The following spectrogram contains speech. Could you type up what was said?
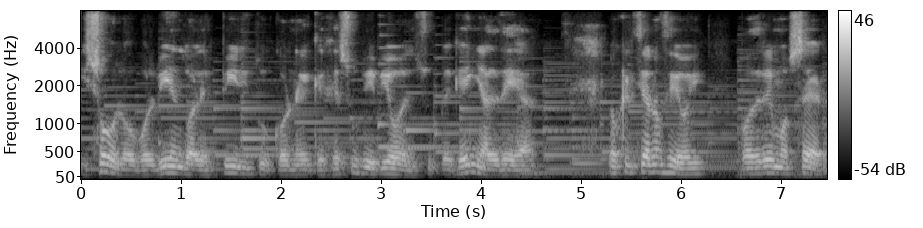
y solo volviendo al espíritu con el que Jesús vivió en su pequeña aldea, los cristianos de hoy podremos ser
